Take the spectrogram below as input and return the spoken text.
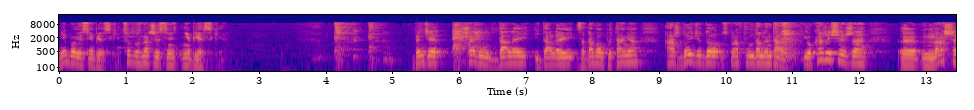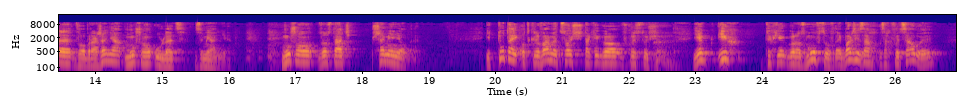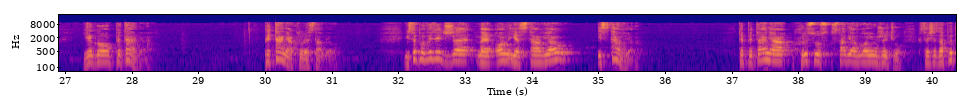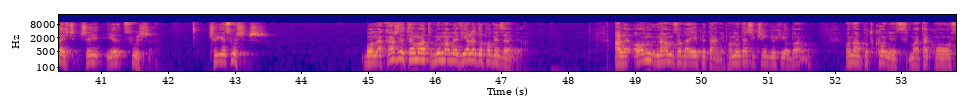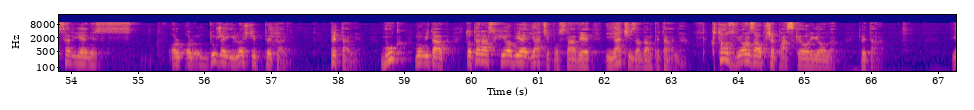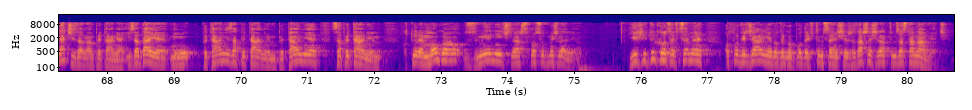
Niebo jest niebieskie. Co to znaczy jest niebieskie? Będzie szedł dalej i dalej, zadawał pytania, aż dojdzie do spraw fundamentalnych. I okaże się, że e, nasze wyobrażenia muszą ulec zmianie muszą zostać przemienione. I tutaj odkrywamy coś takiego w Chrystusie. Ich, tych jego rozmówców, najbardziej zachwycały jego pytania. Pytania, które stawiał. I chcę powiedzieć, że e, on je stawiał i stawia. Te pytania Chrystus stawia w moim życiu. Chcę się zapytać, czy je słyszę. Czy je słyszysz? Bo na każdy temat my mamy wiele do powiedzenia. Ale on nam zadaje pytanie. Pamiętacie Księgę Hioba? Ona pod koniec ma taką serię o, o dużej ilości pytań. Pytań. Bóg mówi tak, to teraz Hiobie ja ci postawię i ja ci zadam pytania. Kto związał przepaskę Oriona? Pyta. Ja ci zadam pytania i zadaję mu pytanie za pytaniem, pytanie za pytaniem, które mogą zmienić nasz sposób myślenia. Jeśli tylko zechcemy odpowiedzialnie do tego podejść, w tym sensie, że zacznę się nad tym zastanawiać.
